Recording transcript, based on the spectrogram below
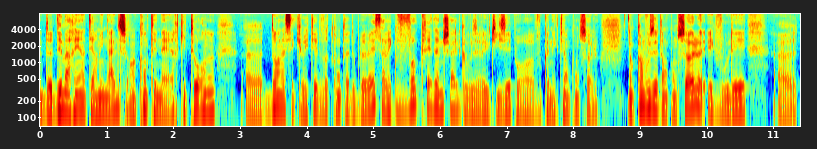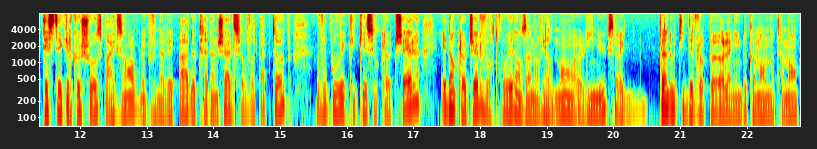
de démarrer un terminal sur un container qui tourne euh, dans la sécurité de votre compte AWS avec vos credentials que vous avez utilisés pour vous connecter en console. Donc, quand vous êtes en console et que vous voulez euh, tester quelque chose par exemple, mais que vous n'avez pas de credential sur votre laptop, vous pouvez cliquer sur Cloud Shell et dans Cloud Shell vous vous retrouvez dans un environnement euh, Linux avec plein d'outils développeurs, la ligne de commande notamment,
